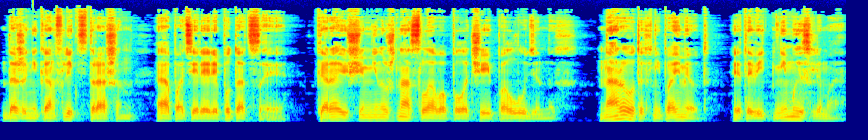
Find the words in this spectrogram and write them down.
Даже не конфликт страшен, а потеря репутации – Карающим не нужна слава палачей полуденных. Народ их не поймет. Это ведь немыслимо.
